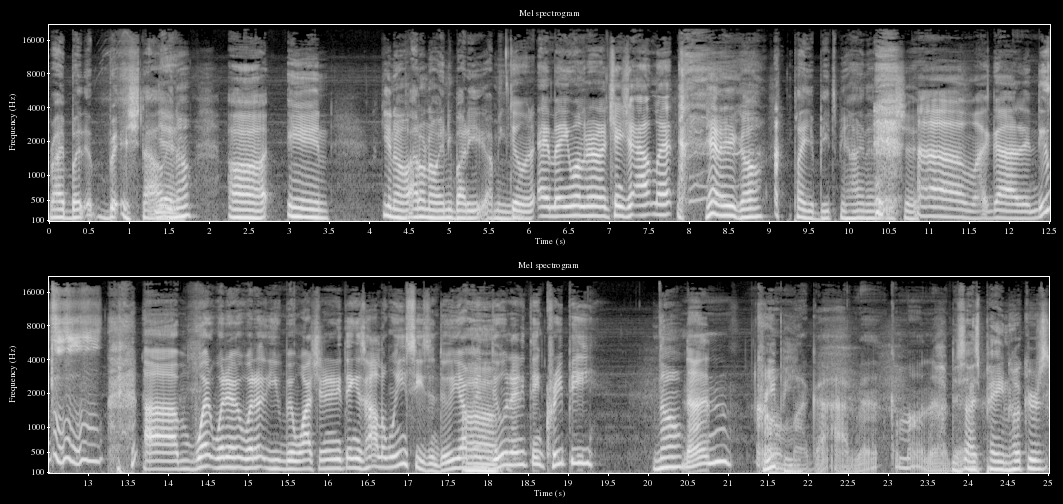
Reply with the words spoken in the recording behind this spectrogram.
right? But British style, Yeah. you know. Uh, and you know, I don't know anybody. I mean, Doing. Hey man, you want to learn how to change your outlet? yeah, there you go. Play your beats behind it and shit. oh my god! Um, what what what you been watching? Anything? It's Halloween season, dude. Y'all Uh, been doing anything creepy? No, None. Creepy. Oh my god, man! Come on now. Dude. besides paying hookers,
